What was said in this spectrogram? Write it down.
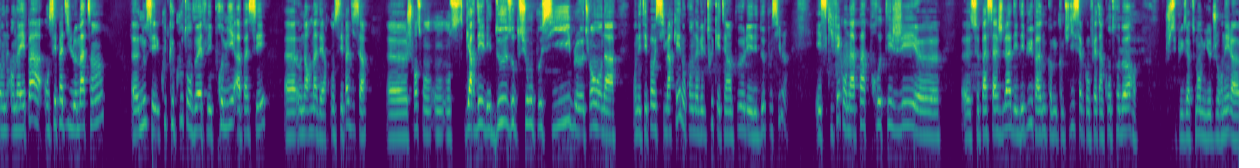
on n'avait pas, on s'est pas dit le matin, euh, nous c'est coûte que coûte, on veut être les premiers à passer euh, au Nord Madère. On s'est pas dit ça. Euh, je pense qu'on on, on gardait les deux options possibles. Tu vois, on n'était pas aussi marqué, donc on avait le truc qui était un peu les, deux possibles. Et ce qui fait qu'on n'a pas protégé euh, euh, ce passage-là dès le début. Par exemple, comme, tu dis, celle qu'on fait un contrebord, je sais plus exactement au milieu de journée là,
